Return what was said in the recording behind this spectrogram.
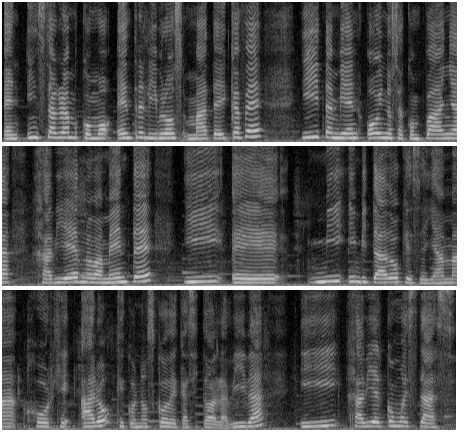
en Instagram como Entre Libros, Mate y Café. Y también hoy nos acompaña Javier nuevamente y eh, mi invitado que se llama Jorge Aro, que conozco de casi toda la vida. Y Javier, ¿cómo estás?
